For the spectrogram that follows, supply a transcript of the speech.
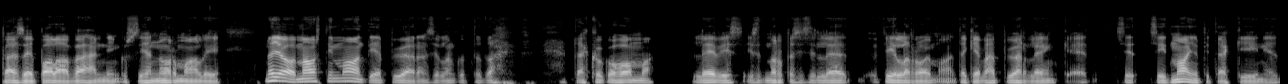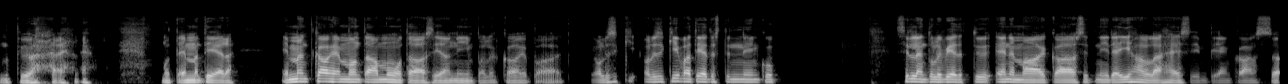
pääsee palaa vähän niin kuin siihen normaaliin. No joo, mä ostin maantiepyörän silloin, kun tota, tämä koko homma levisi, ja sitten mä rupesin silleen fillaroimaan, tekee vähän pyörälenkkejä. Si- siitä mä aion pitää kiinni, että mä pyöräilen. mutta en mä tiedä, en mä nyt kauhean montaa muuta asiaa niin paljon kaipaa. Et olisi, olisi kiva tietysti niin kuin silleen tuli vietetty enemmän aikaa sit niiden ihan läheisimpien kanssa,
